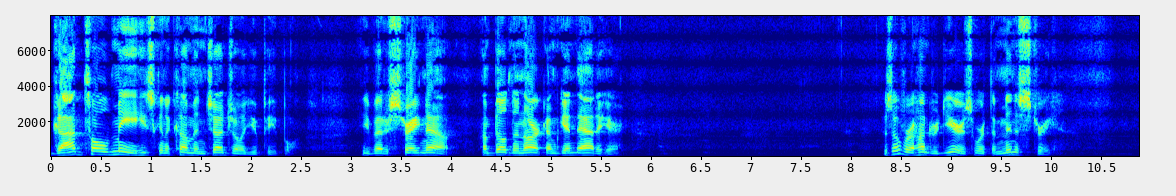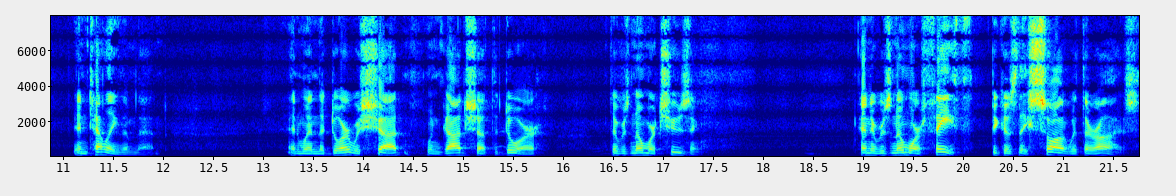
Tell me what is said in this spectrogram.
God told me he's going to come and judge all you people. You better straighten out. I'm building an ark, I'm getting out of here. There's over a hundred years worth of ministry in telling them that. And when the door was shut, when God shut the door, there was no more choosing. And there was no more faith because they saw it with their eyes.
